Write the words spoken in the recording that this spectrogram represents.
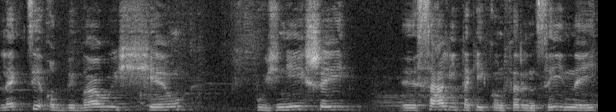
lekcje odbywały się późniejszej e, sali takiej konferencyjnej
